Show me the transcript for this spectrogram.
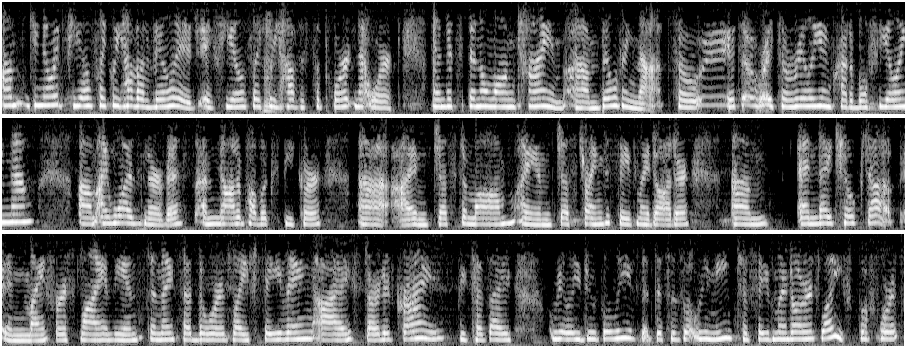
Um, you know, it feels like we have a village. It feels like we have a support network, and it's been a long time um, building that. So it's a, it's a really incredible feeling now. Um, I was nervous. I'm not a public speaker. Uh, I'm just a mom. I am just trying to save my daughter. Um, and I choked up in my first line. The instant I said the word life saving, I started crying because I really do believe that this is what we need to save my daughter's life before it's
